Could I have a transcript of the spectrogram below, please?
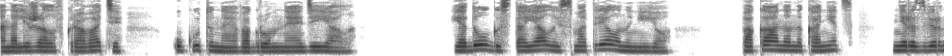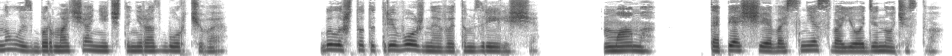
Она лежала в кровати, укутанная в огромное одеяло. Я долго стояла и смотрела на нее, пока она, наконец, не развернулась, бормоча нечто неразборчивое. Было что-то тревожное в этом зрелище. Мама, топящая во сне свое одиночество.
